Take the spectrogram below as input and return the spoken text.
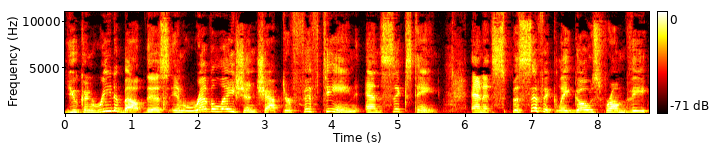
You can read about this in Revelation chapter 15 and 16 and it specifically goes from the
